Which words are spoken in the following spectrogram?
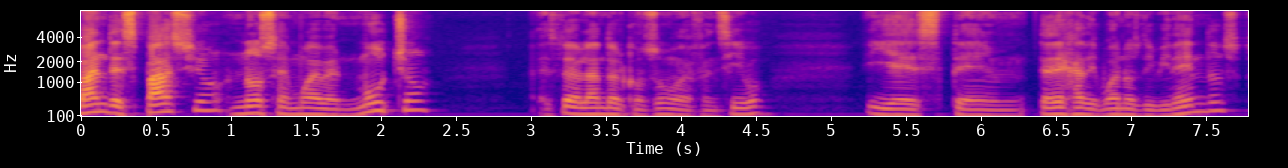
van despacio, no se mueven mucho. Estoy hablando del consumo defensivo y este te deja de buenos dividendos.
